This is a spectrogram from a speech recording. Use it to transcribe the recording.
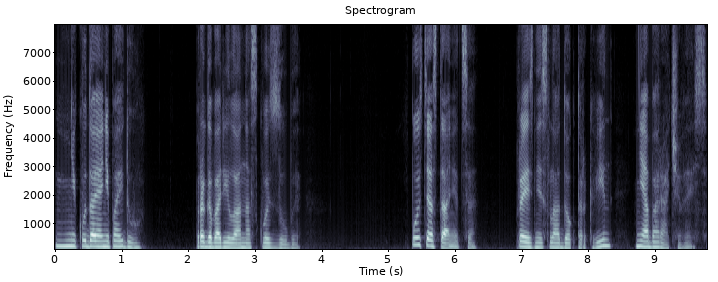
«Никуда я не пойду», — проговорила она сквозь зубы. «Пусть останется», — произнесла доктор Квин, не оборачиваясь.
